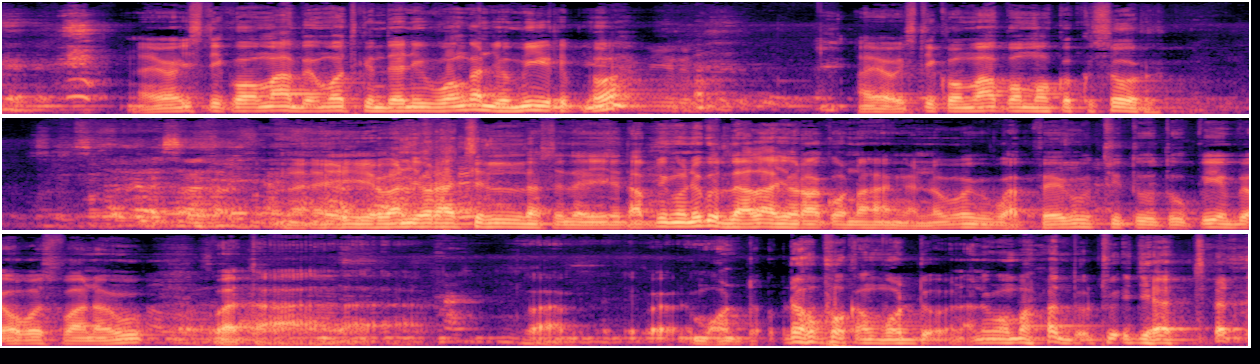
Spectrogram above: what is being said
nah ya istiqomah mbek mau digendani wong kan ya mirip, no? Ayo istiqomah apa mau kegesur? Nah, iya kan ya ora jelas ya. Tapi ngono iku dalah ya ora konangan. Apa kabeh iku ditutupi mbek Allah Subhanahu wa taala. Mondok. Ora apa kang mondok? Nek ngomong untuk duit jajan.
